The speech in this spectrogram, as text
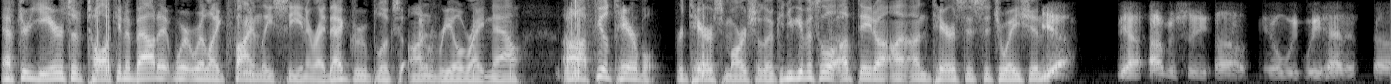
After years of talking about it, we're we're like finally seeing it. Right, that group looks unreal right now. Uh, feel terrible for Terrace Marshall though. Can you give us a little update on on, on Terrace's situation? Yeah, yeah. Obviously, uh, you know, we we had it, uh,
